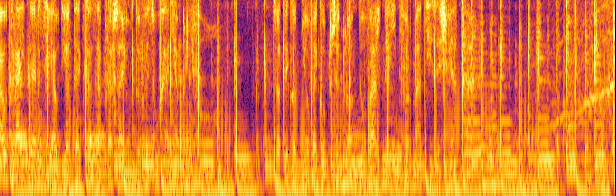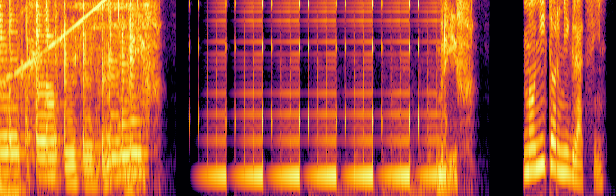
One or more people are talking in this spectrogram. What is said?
Outriders i Audioteka zapraszają do wysłuchania briefu. Cotygodniowego przeglądu ważnych informacji ze świata. Brief. Brief. Monitor migracji.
